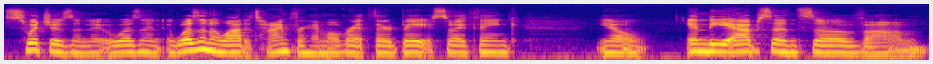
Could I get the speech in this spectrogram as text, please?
switches and it wasn't it wasn't a lot of time for him over at third base. So I think, you know, in the absence of um,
